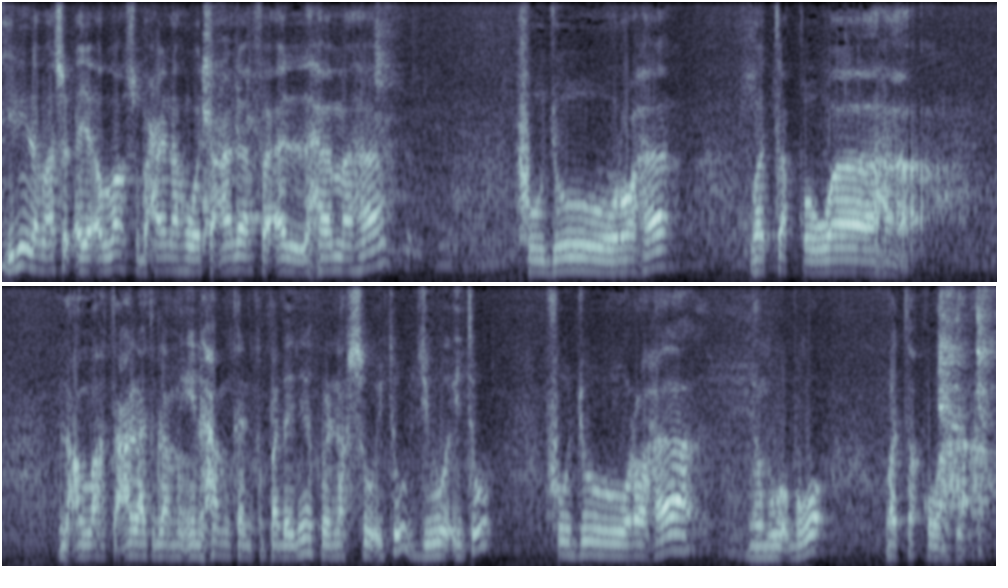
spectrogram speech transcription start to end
Inilah maksud ayat Allah subhanahu wa ta'ala Fa'alhamaha Fujuraha Wa taqwaha. Dan Allah Ta'ala telah mengilhamkan kepadanya Kepada nafsu itu, jiwa itu Fujuraha Yang buruk-buruk Wa taqwaha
